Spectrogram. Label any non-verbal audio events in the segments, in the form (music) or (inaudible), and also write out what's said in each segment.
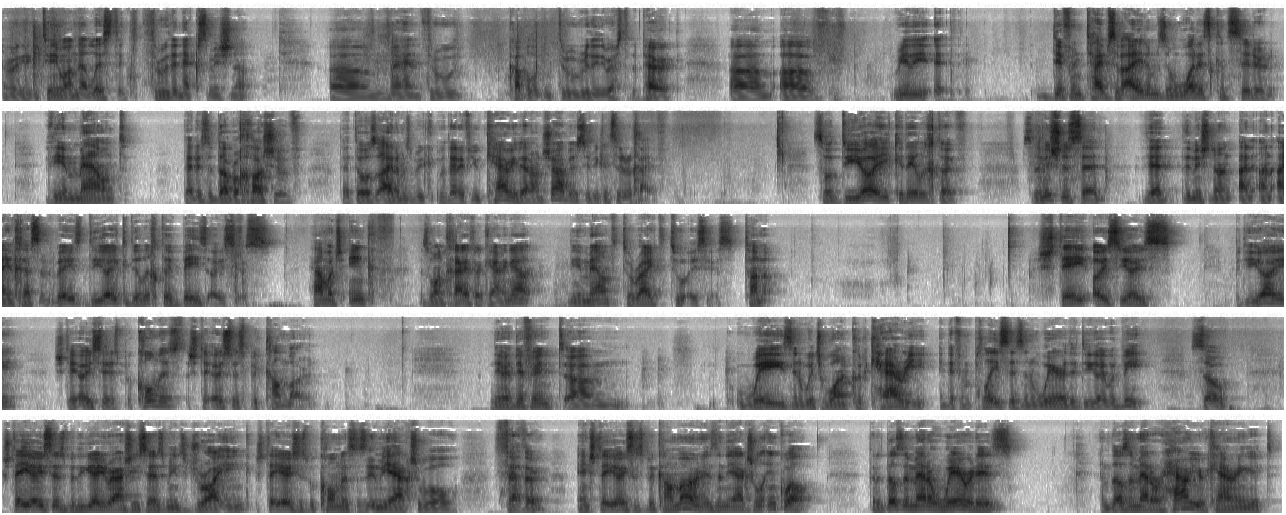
and we're going to continue on that list through the next Mishnah um, and through couple of, through really the rest of the parak um, of really uh, different types of items and what is considered the amount that is a davar chashuv that those items we, that if you carry that on Shabbos, if you consider chayiv. So diyoi kadei lichtov. So the Mishnah said that the Mishnah on, on, Ayin Chesem Beis diyoi kadei lichtov beis oisius. How much ink is one chayiv for carrying out? the amount to write two oisios. Tana. Shtei oisios b'diyoi, shtei oisios b'kolmis, shtei oisios b'kalmarin. There are different um, ways in which one could carry in different places and where the diyoi would be. So, shtei oisios b'diyoi, Rashi says, means dry ink. Shtei oisios b'kolmis is in the actual feather, and shtei oisios b'kalmarin is in the actual inkwell that it doesn't matter where it is, and it doesn't matter how you're carrying it,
